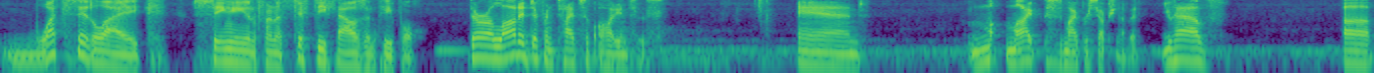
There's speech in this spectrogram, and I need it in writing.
What's it like singing in front of 50,000 people? There are a lot of different types of audiences. And my, my this is my perception of it. You have a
